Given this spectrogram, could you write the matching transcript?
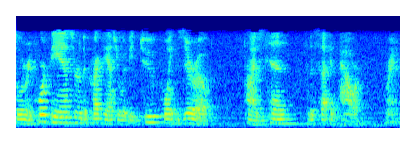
So we report the answer. The correct answer would be 2.0 times 10 to the second power grams.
